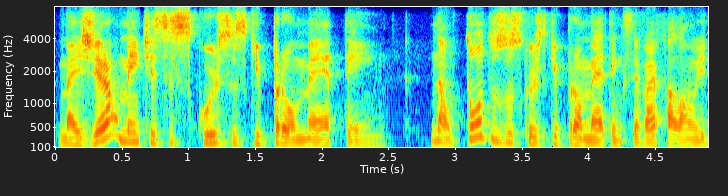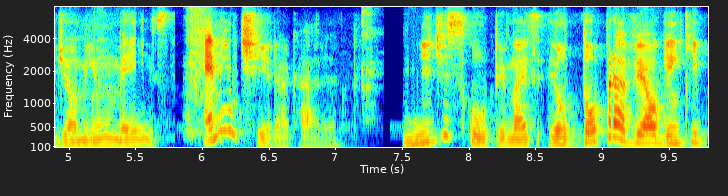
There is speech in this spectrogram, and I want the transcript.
mas geralmente esses cursos que prometem. Não, todos os cursos que prometem que você vai falar um idioma em um mês, é mentira, cara. Me desculpe, mas eu tô pra ver alguém que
